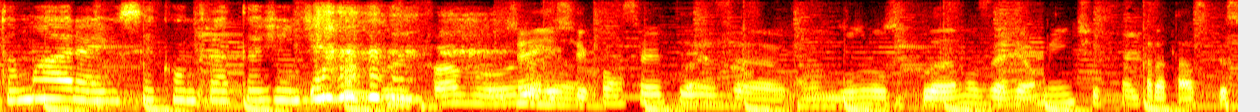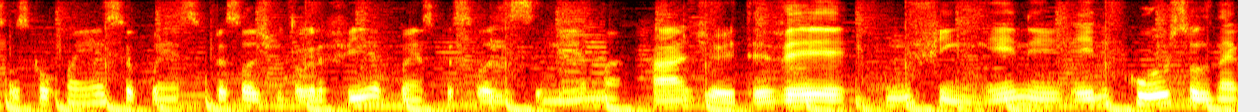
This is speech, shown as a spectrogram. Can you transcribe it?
Tomara, aí você contrata a gente. por favor. Gente, com certeza. Um dos meus planos é realmente contratar as pessoas que eu conheço. Eu conheço pessoas de fotografia, conheço pessoas de cinema, rádio e TV, enfim, N, N cursos, né?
